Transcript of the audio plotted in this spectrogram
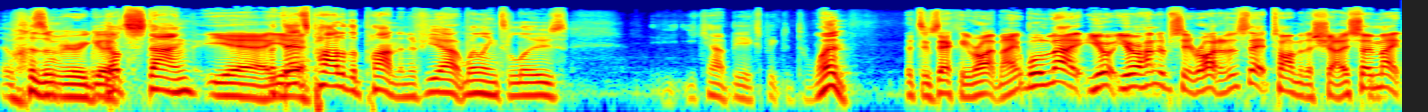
It wasn't very we good. got stung. Yeah, but yeah. that's part of the punt. And if you aren't willing to lose, you can't be expected to win. That's exactly right, mate. Well, no, you're, you're 100% right. It is that time of the show. So, mate,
